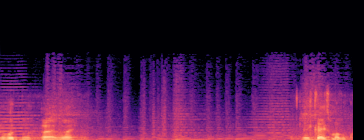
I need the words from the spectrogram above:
Eu vou de novo. Vai, vai. E que é isso, maluco?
